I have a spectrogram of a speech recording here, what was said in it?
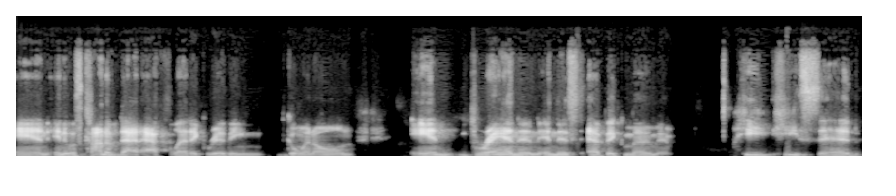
and and it was kind of that athletic ribbing going on. And Brandon, in this epic moment, he he said,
